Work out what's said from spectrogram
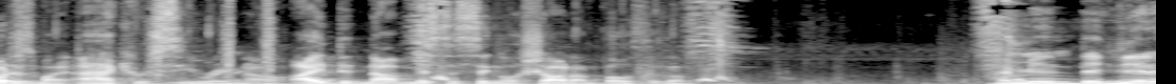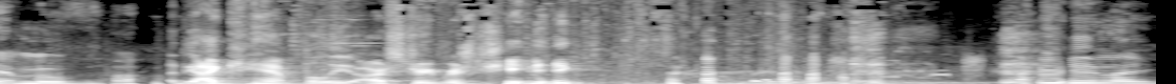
what is my accuracy right now? I did not miss a single shot on both of them. I mean, they didn't move though. I can't believe our streamer's cheating. I mean, like,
